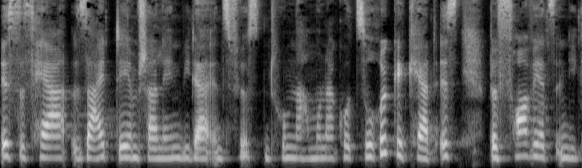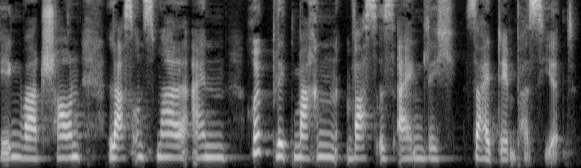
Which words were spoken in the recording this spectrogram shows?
ist es her, seitdem Charlene wieder ins Fürstentum nach Monaco zurückgekehrt ist. Bevor wir jetzt in die Gegenwart schauen, lass uns mal einen Rückblick machen, was ist eigentlich seitdem passiert.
